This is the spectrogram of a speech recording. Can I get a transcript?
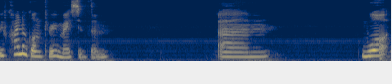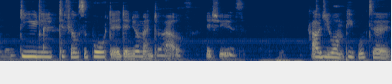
we've kind of gone through most of them. Um, what do you need to feel supported in your mental health issues? How do you want people to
